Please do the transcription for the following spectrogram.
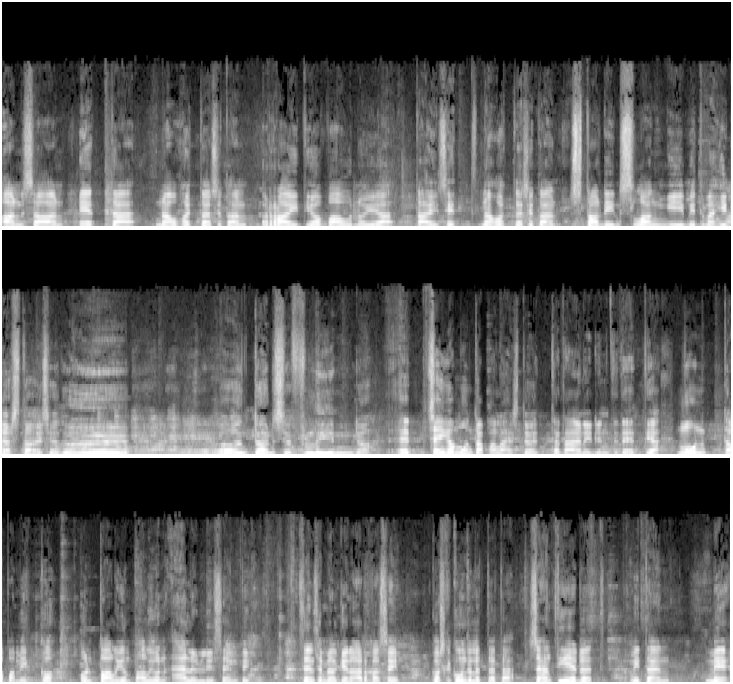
ansaan, että nauhoittaisi jotain raitiovaunuja tai sitten nauhoittaisi jotain stadin slangia, mitä mä hidastaisin. Antan se flinda. Et se ei ole mun tapa lähestyä tätä äänidentiteettiä. Mun tapa, Mikko, on paljon paljon älyllisempi. Sen se melkein arvasi. Koska kuuntele tätä. Sähän tiedät, miten me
